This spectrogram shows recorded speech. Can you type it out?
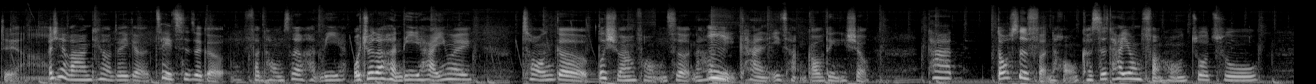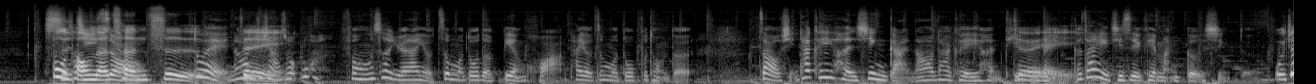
对啊。而且 Valentino 这个这次这个粉红色很厉害，我觉得很厉害，因为。从一个不喜欢粉红色，然后你看一场高定秀，嗯、它都是粉红，可是它用粉红做出不同的层次，对，然后你就想说，哇，粉红色原来有这么多的变化，它有这么多不同的造型，它可以很性感，然后它可以很甜美，可它也其实也可以蛮个性的。我就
